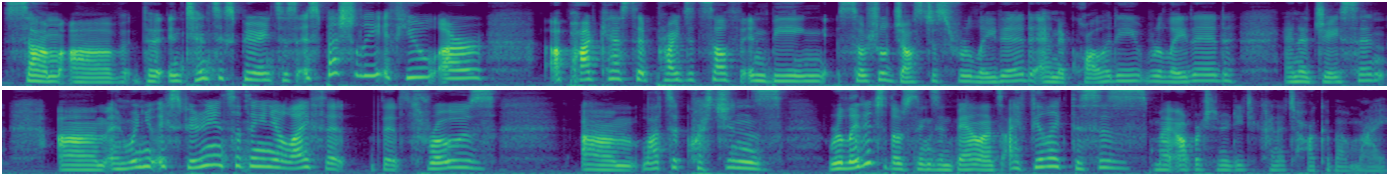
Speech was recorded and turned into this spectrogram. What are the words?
some of the intense experiences, especially if you are a podcast that prides itself in being social justice related and equality related and adjacent. Um, and when you experience something in your life that that throws um, lots of questions related to those things in balance, I feel like this is my opportunity to kind of talk about my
